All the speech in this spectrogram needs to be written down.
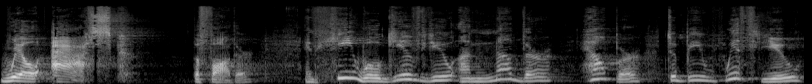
will ask the Father, and he will give you another helper to be with you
